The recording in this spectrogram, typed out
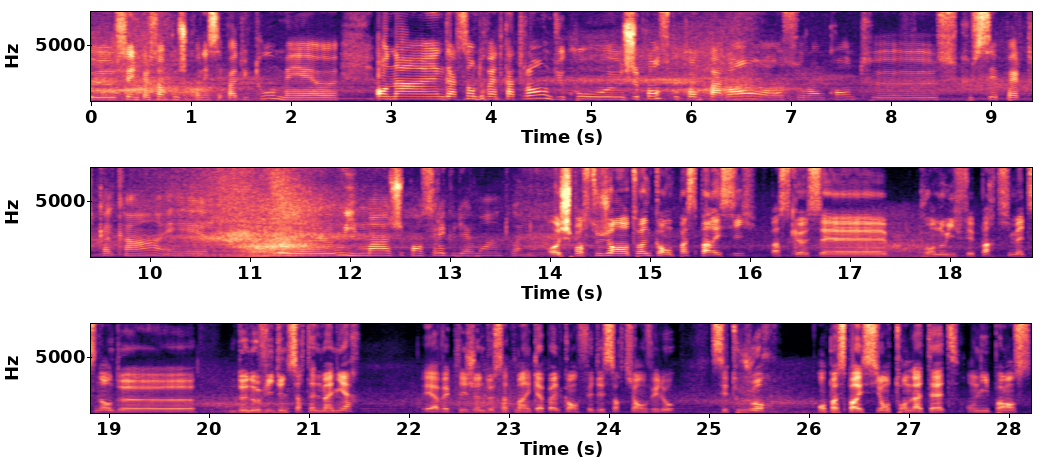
euh, c'est une personne que je ne connaissais pas du tout, mais euh, on a un garçon de 24 ans. Du coup, euh, je pense que comme parents, on se rend compte euh, ce que c'est perdre quelqu'un. Et euh, oui, moi, je pense régulièrement à Antoine. Oh, Je pense toujours à Antoine quand on passe par ici, parce que c'est pour nous, il fait partie maintenant de, de nos vies d'une certaine manière. Et avec les jeunes de Sainte-Marie-Capelle, quand on fait des sorties en vélo, c'est toujours, on passe par ici, on tourne la tête, on y pense,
